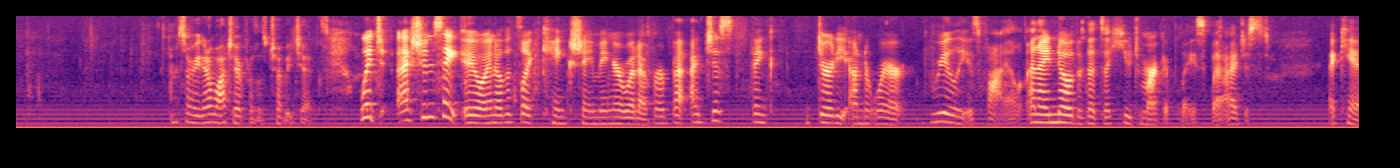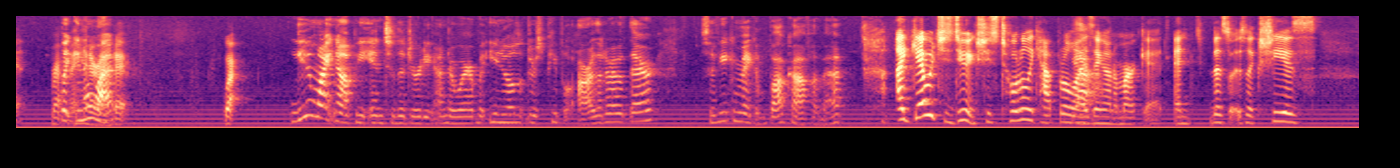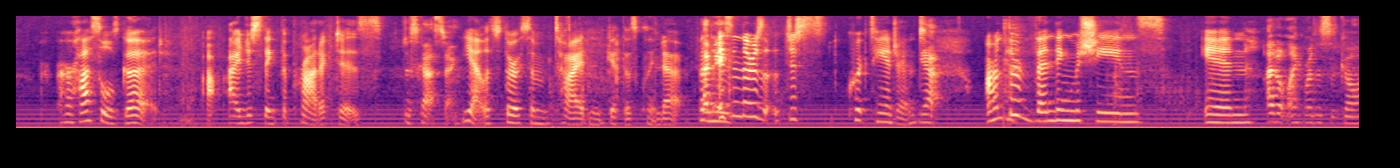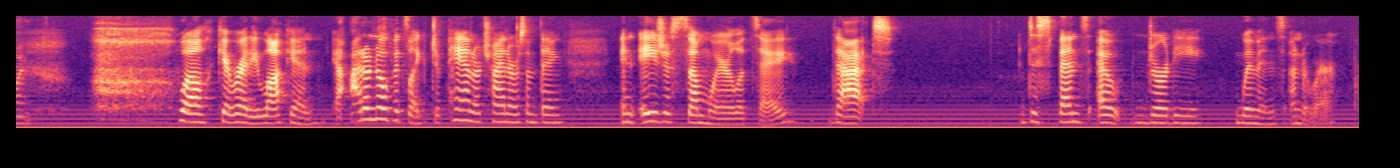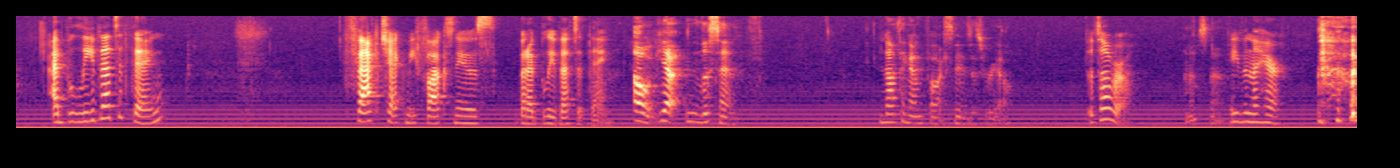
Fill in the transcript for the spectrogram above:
I'm sorry, you gotta watch out for those chubby chicks. Which I shouldn't say ew. I know that's like kink shaming or whatever, but I just think dirty underwear really is vile. And I know that that's a huge marketplace, but I just I can't wrap But my you head know around what? it. What? You might not be into the dirty underwear, but you know that there's people are that are out there. So if you can make a buck off of it, I get what she's doing. She's totally capitalizing on a market, and this is like she is. Her hustle is good. I, I just think the product is. Disgusting. Yeah, let's throw some Tide and get this cleaned up. But I mean- isn't there's just quick tangent? Yeah, Aren't there vending machines in? I don't like where this is going. Well, get ready, lock in. I don't know if it's like Japan or China or something, in Asia somewhere, let's say, that dispense out dirty women's underwear. I believe that's a thing. Fact check me, Fox News, but I believe that's a thing. Oh yeah, listen. Nothing on Fox News is real. It's all real, No, it's not. even the hair.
